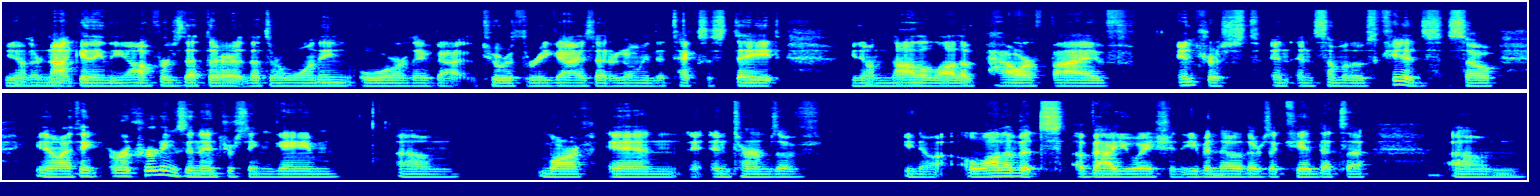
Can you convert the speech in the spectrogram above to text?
you know, they're not getting the offers that they're that they're wanting, or they've got two or three guys that are going to Texas State. You know, not a lot of Power Five interest in, in some of those kids. So, you know, I think recruiting is an interesting game, um, Mark, in in terms of, you know, a lot of it's evaluation. Even though there's a kid that's a, um,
